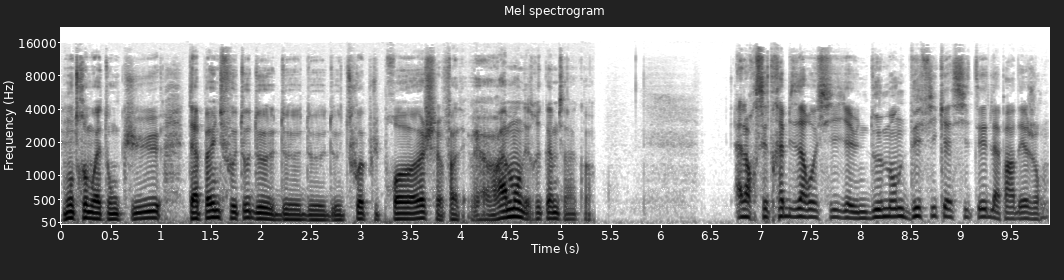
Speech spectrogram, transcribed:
montre-moi ton cul. T'as pas une photo de, de, de, toi plus proche, enfin, vraiment des trucs comme ça, quoi. Alors c'est très bizarre aussi, il y a une demande d'efficacité de la part des gens.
